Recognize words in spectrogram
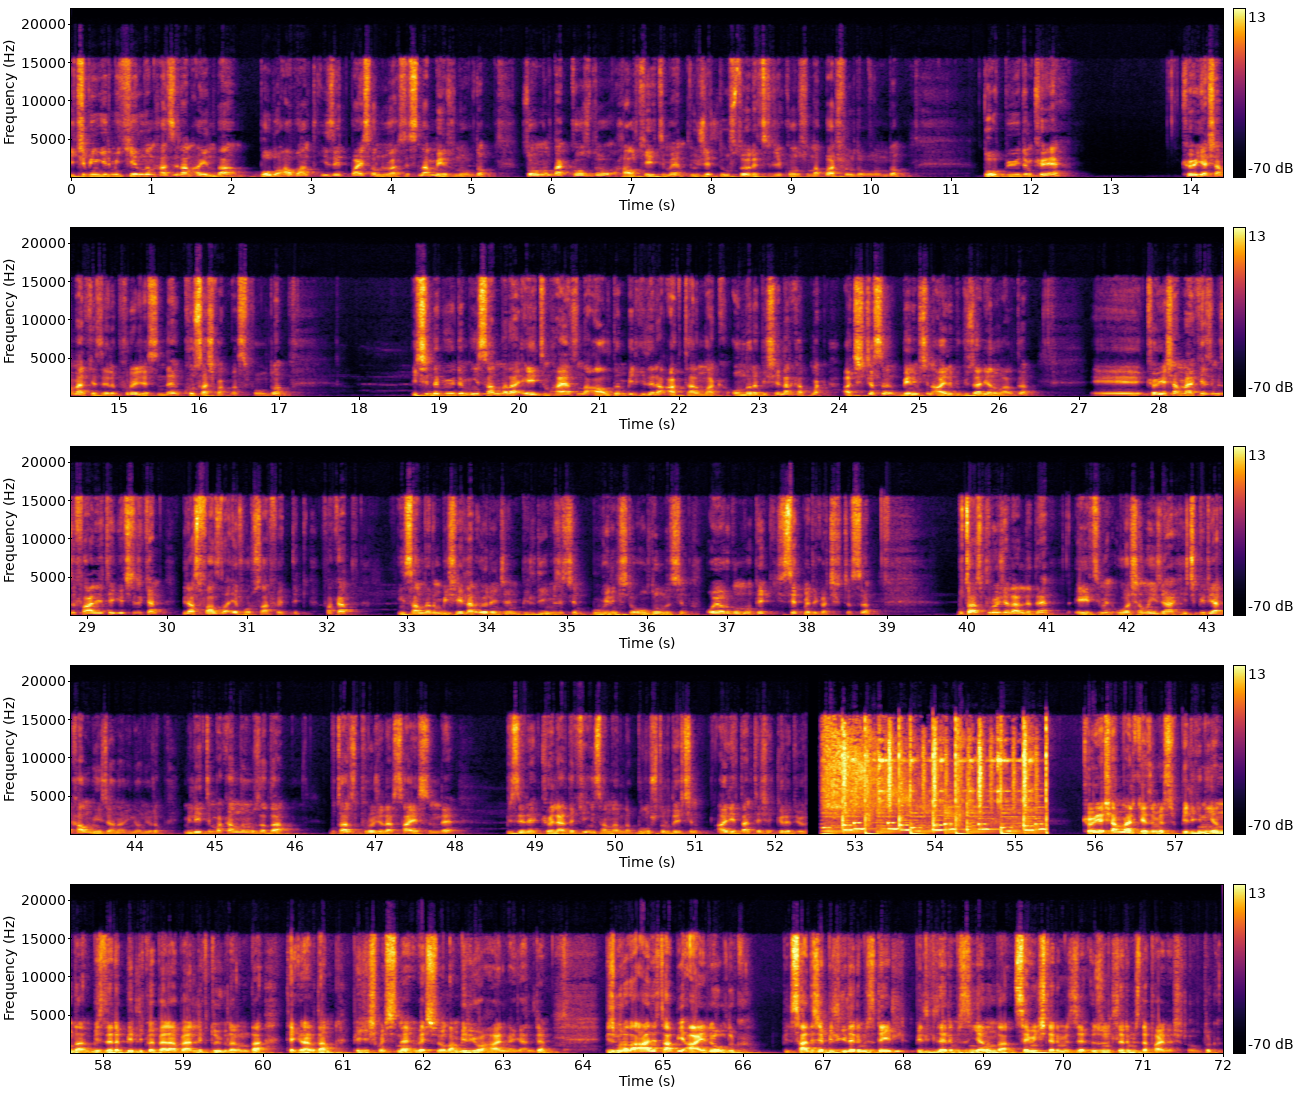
2022 yılının Haziran ayında Bolu Avant İzzet Baysal Üniversitesi'nden mezun oldum. Zonguldak Kozlu halk eğitimi, ücretli usta öğreticiliği konusunda başvuruda bulundum. Doğup büyüdüğüm köye köy yaşam merkezleri projesinde kurs açmak nasip oldu. İçinde büyüdüğüm insanlara eğitim hayatında aldığım bilgileri aktarmak, onlara bir şeyler katmak açıkçası benim için ayrı bir güzel yanı vardı. Ee, köy yaşam merkezimizi faaliyete geçirirken biraz fazla efor sarf ettik. Fakat insanların bir şeyler öğreneceğini bildiğimiz için, bu bilinçte olduğumuz için o yorgunluğu pek hissetmedik açıkçası. Bu tarz projelerle de eğitimin ulaşamayacağı hiçbir yer kalmayacağına inanıyorum. Milli Eğitim Bakanlığımıza da bu tarz projeler sayesinde bizleri köylerdeki insanlarla buluşturduğu için ayrıyeten teşekkür ediyorum. Köy Yaşam Merkezimiz bilginin yanında bizlere birlik ve beraberlik duygularında tekrardan pekişmesine vesile olan bir yuva haline geldi. Biz burada adeta bir aile olduk. Sadece bilgilerimiz değil, bilgilerimizin yanında sevinçlerimizi, üzüntülerimizi de paylaşır olduk.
